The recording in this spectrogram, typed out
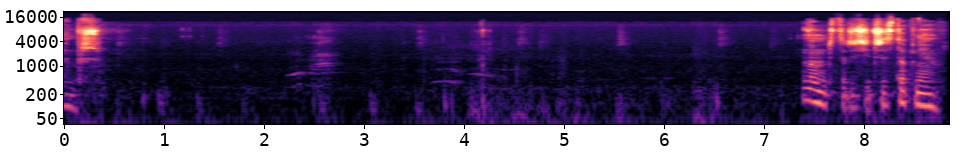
Dobrze. Mamy 43 stopnie.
